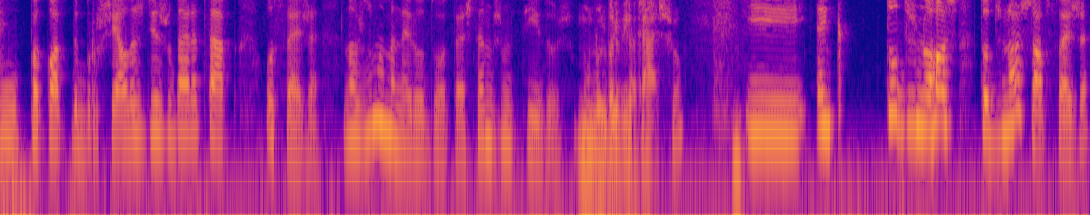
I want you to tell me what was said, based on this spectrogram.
o pacote de Bruxelas de ajudar a TAP. Ou seja, nós de uma maneira ou de outra estamos metidos num, num barbicacho e em que todos nós, todos nós, salvo seja,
